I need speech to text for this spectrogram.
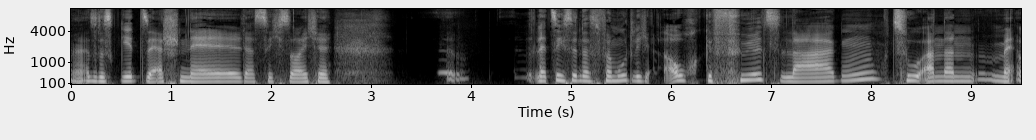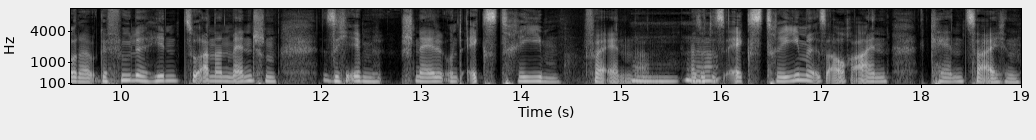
Also das geht sehr schnell, dass sich solche äh, letztlich sind das vermutlich auch Gefühlslagen zu anderen oder Gefühle hin zu anderen Menschen sich eben schnell und extrem verändern. Mhm, also das Extreme ist auch ein Kennzeichen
